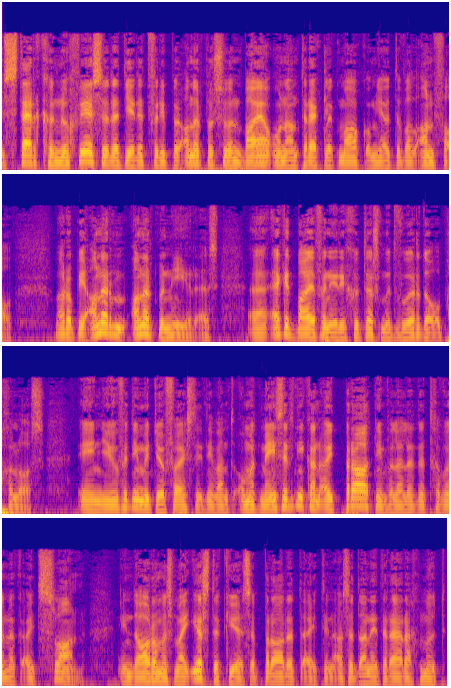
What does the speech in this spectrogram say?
sterk genoeg wees sodat jy dit vir die ander persoon baie onaantreklik maak om jou te wil aanval maar op die ander ander manier is uh, ek het baie van hierdie goeters met woorde opgelos. En jy hoef dit nie met jou vuis dit nie want omdat mense dit nie kan uitpraat nie wil hulle dit gewoonlik uitslaan. En daarom is my eerste keuse praat dit uit. En as dit dan net regtig moet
